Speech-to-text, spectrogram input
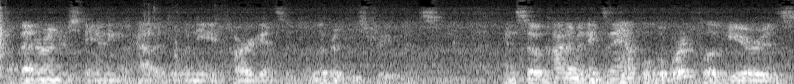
a better understanding of how to delineate targets and deliver these treatments. And so kind of an example of the workflow here is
